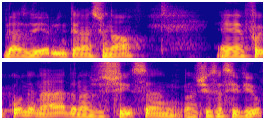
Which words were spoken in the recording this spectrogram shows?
brasileiro e internacional, é, foi condenada na justiça, na justiça civil,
